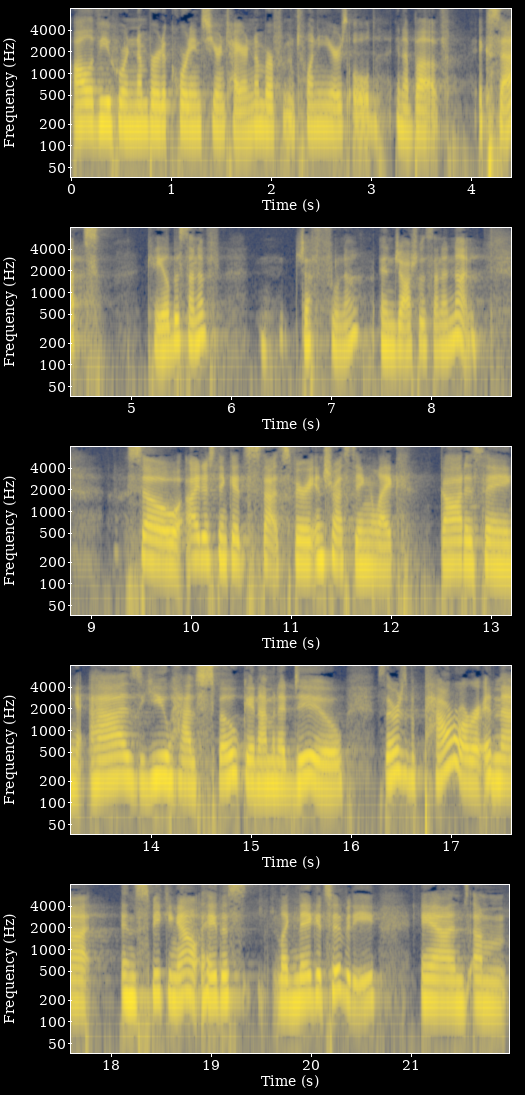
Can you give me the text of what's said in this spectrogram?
All of you who are numbered according to your entire number from 20 years old and above, except Caleb the son of Jephunneh and Joshua the son of Nun. So I just think it's that's very interesting. Like God is saying, as you have spoken, I'm going to do. So there's a power in that in speaking out. Hey, this like negativity and um,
